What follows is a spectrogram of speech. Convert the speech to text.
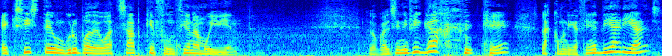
existe un grupo de WhatsApp que funciona muy bien. Lo cual significa que las comunicaciones diarias,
